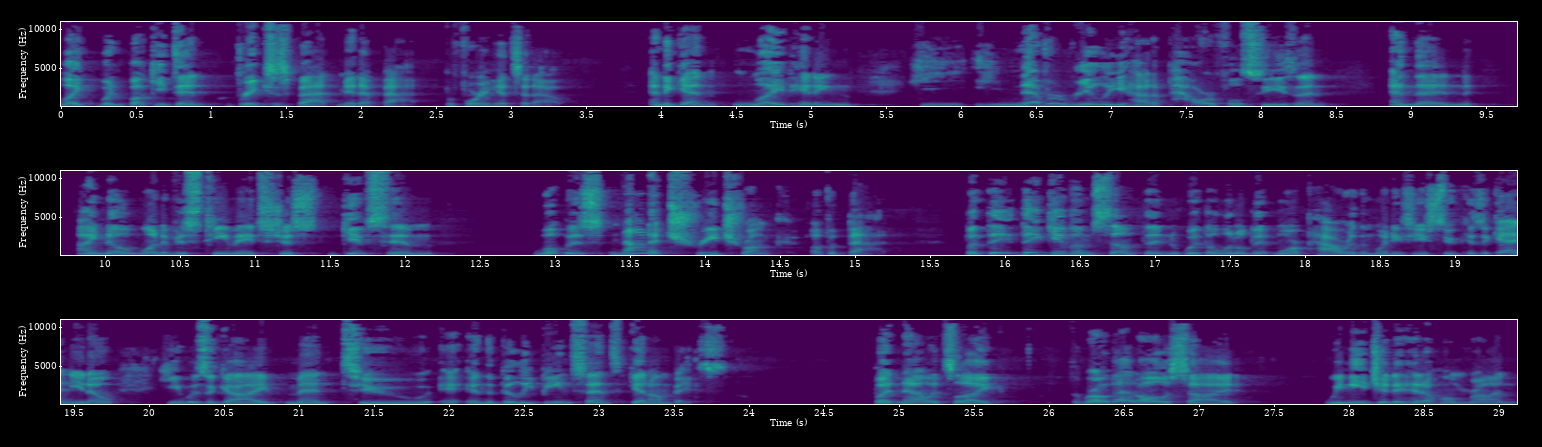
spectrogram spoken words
Like when Bucky Dent breaks his bat mid at bat before he hits it out. And again, light hitting, he he never really had a powerful season. And then I know one of his teammates just gives him what was not a tree trunk of a bat, but they, they give him something with a little bit more power than what he's used to. Because again, you know, he was a guy meant to, in the Billy Beane sense, get on base. But now it's like, throw that all aside. We need you to hit a home run.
